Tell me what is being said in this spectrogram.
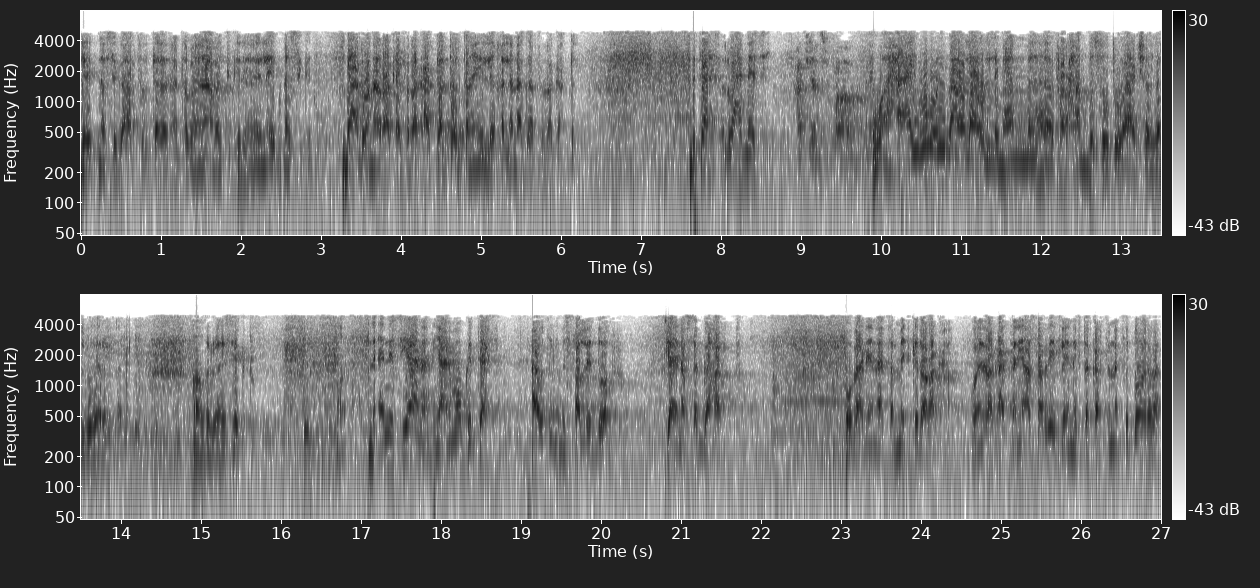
لقيت نفسي جهرت في الثلاث ركعات. طب أنا عملت كده؟ لقيت نفسي كده. بعد وأنا راكع في الركعة الثالثة قلت أنا إيه اللي خلاني أجهر في الركعة الثالثة؟ بتحصل واحد ناسي. وهيقولوا إيه بقى لقوا الامام فرحان بصوته وقاعد شغال بيقرا الفاتحه سكتوا نسيانا يعني ممكن تحصل أو تيجي بتصلي الظهر تلاقي نفسك جهرت. وبعدين اتميت كده ركعة. وبعدين الركعه الثانية أصريت لأن افتكرت إنك في الظهر بقى.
